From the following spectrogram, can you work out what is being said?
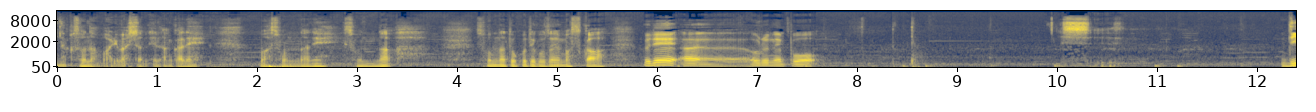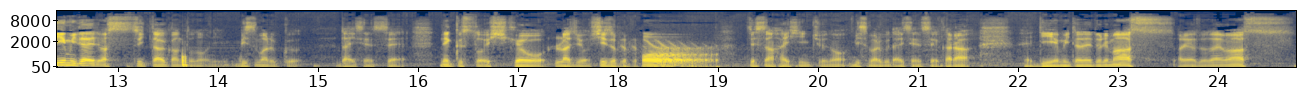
なんかそんなんもありましたね、なんかね。まあそんなね、そんな、そんなとこでございますか。それで、オルネポ、DM いただいてます。ツイッターアカウントの方に、ビスマルク。大先生、ネクスト一票ラジオ。シーズン4、絶賛配信中の。ビスマルク大先生から。DM いただいております。ありがとうございます。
